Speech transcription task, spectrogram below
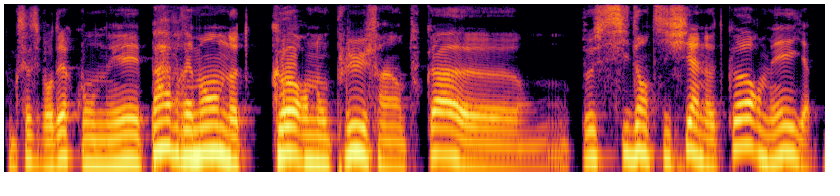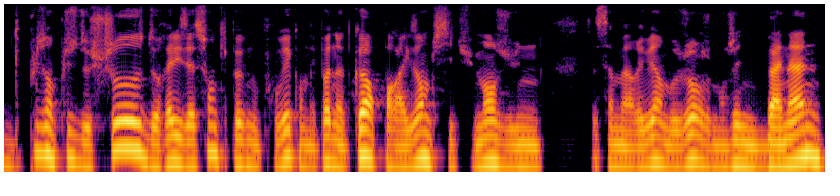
Donc ça, c'est pour dire qu'on n'est pas vraiment notre corps non plus. Enfin, en tout cas, on peut s'identifier à notre corps, mais il y a de plus en plus de choses, de réalisations qui peuvent nous prouver qu'on n'est pas notre corps. Par exemple, si tu manges une... Ça, ça m'est arrivé un beau jour, je mangeais une banane,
